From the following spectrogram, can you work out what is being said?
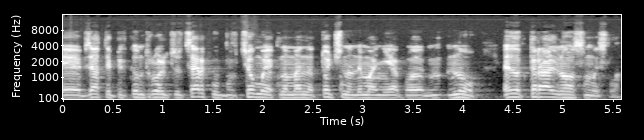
е, взяти під контроль цю церкву. Бо в цьому, як на мене, точно немає ніякого ну електорального смисла.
